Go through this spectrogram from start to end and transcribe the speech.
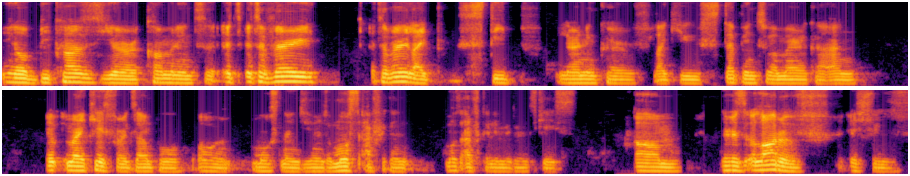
you know because you're coming into it's it's a very it's a very like steep learning curve. Like you step into America and in my case, for example, or most Nigerians or most African most African immigrants case, um, there's a lot of issues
